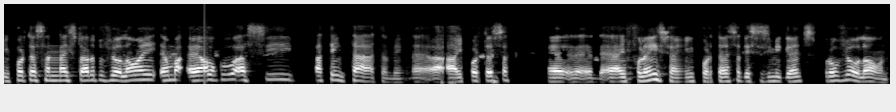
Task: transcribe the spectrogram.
importância na história do violão é, uma, é algo a se atentar também, né? A, a importância, a influência, a importância desses imigrantes pro violão, né?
